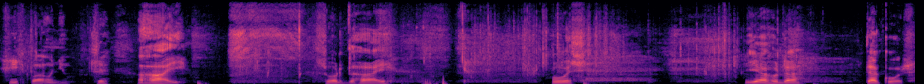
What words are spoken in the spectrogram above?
Шість пагонів. Це гай. Сорт гай. Ось. Ягода також.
